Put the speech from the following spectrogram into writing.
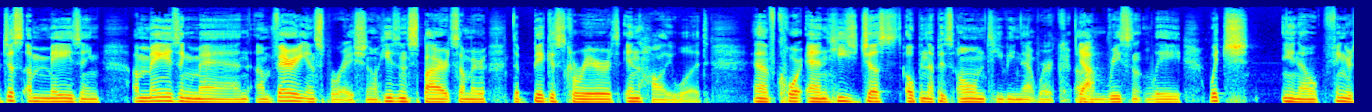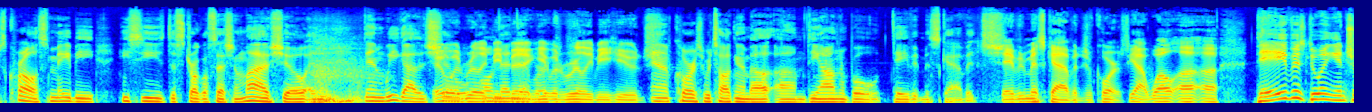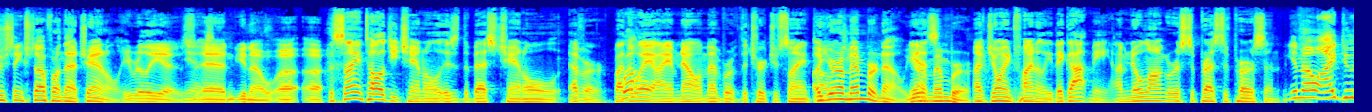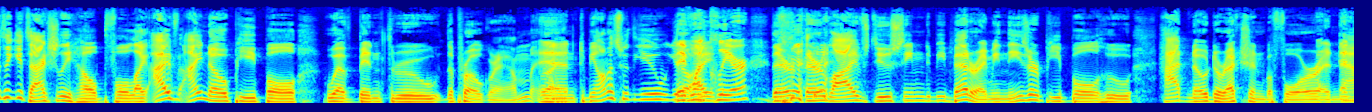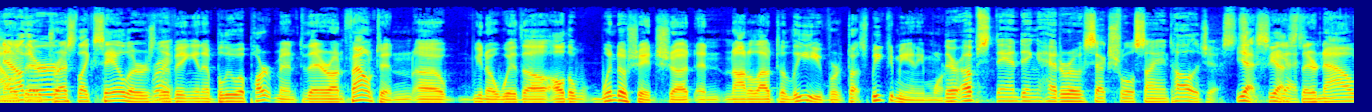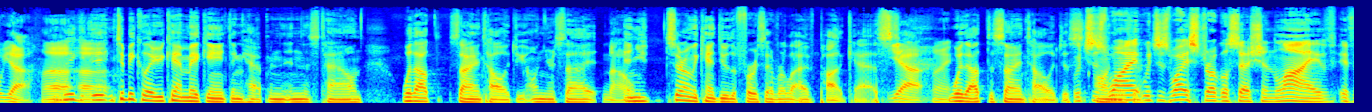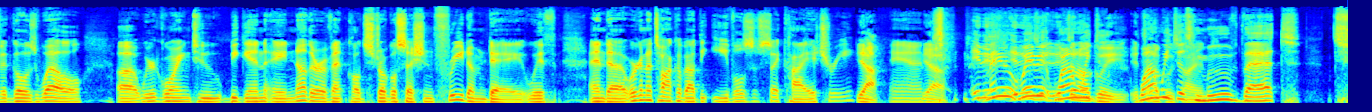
Just amazing, amazing man. Um, very inspirational. He's inspired some of the biggest careers in Hollywood. And of course, and he's just opened up his own TV network um, Yeah. recently, which you know, fingers crossed, maybe he sees the Struggle Session live show, and then we got a show. It would really be big. network. It would really be huge. and of course, we're talking about um, the Honorable David Miscavige. David Miscavige, of course. Yeah. Well, uh, uh, Dave is doing interesting stuff on that channel. He really is. Yes. And you know, uh, uh, The Scientology channel is the best channel ever. By Well- the way, I am now a member of the Church of Scientology. oh, you're a member now. You're Yes. a member. I've joined finally. They got me. I'm no longer a suppressive person. You know, I do think it's actually helpful. Like I've I know people who have been through the program, and to be honest with you, you They know, went I- clear? Their their lives do seem to be better. I mean, these are people who had no direction before, and now, now they're, they're- dressed like sailors, Right. living in a blue apartment there on Fountain. Uh, you know, with uh, all the window shades shut and not allowed to leave or t- speak to me anymore. They're upstanding heterosexual Scientologists. yes, yes, they're now yeah. Uh, You- uh, to be clear, you can't make anything happen in this town without Scientology on your side. No. and you certainly can't do the first ever live podcast. yeah. Right. without the Scientologists. which is on your why side. which is why struggle session live if it goes well uh, we're going to begin another event called struggle session freedom day with and uh, we're going to talk about the evils of psychiatry Yeah, and yeah. It is- maybe, it is- maybe it's why don't we ugly- it's why don't we just science. move that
